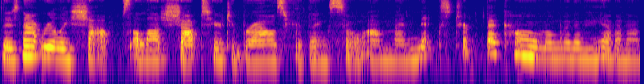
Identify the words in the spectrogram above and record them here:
there's not really shops, a lot of shops here to browse for things. So on my next trip back home, I'm going to be having a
